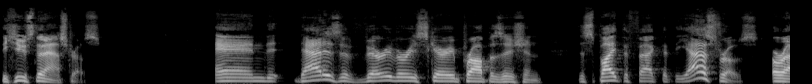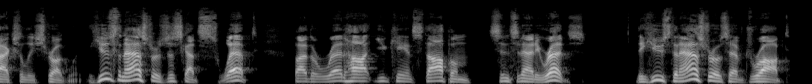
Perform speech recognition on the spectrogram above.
the Houston Astros. And that is a very, very scary proposition despite the fact that the Astros are actually struggling. The Houston Astros just got swept by the red hot, you can't stop them Cincinnati Reds. The Houston Astros have dropped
